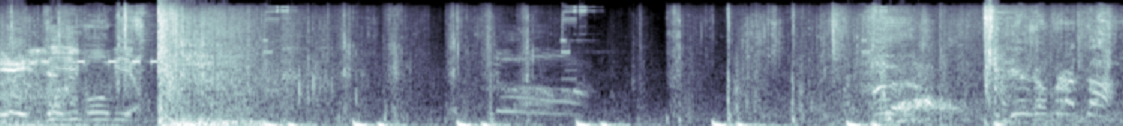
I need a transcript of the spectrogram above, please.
Humiliation. Evil meal. Вижу врага!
